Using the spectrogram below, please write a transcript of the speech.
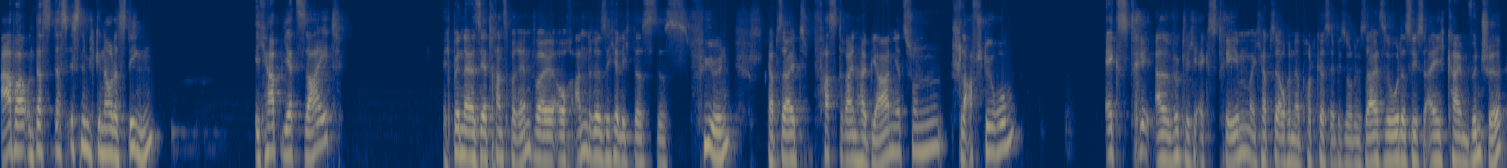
Aber, und das, das ist nämlich genau das Ding, ich habe jetzt seit, ich bin da sehr transparent, weil auch andere sicherlich das, das fühlen. Ich habe seit fast dreieinhalb Jahren jetzt schon Schlafstörungen extrem, also wirklich extrem. Ich habe es ja auch in der Podcast-Episode gesagt, so, dass ich es eigentlich keinem wünsche.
